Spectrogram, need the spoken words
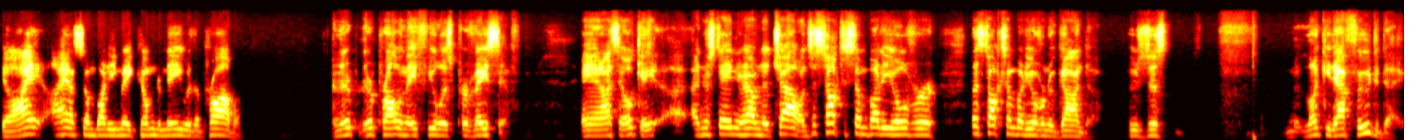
you know, I I have somebody may come to me with a problem, and their their problem they feel is pervasive, and I say, okay, I understand you're having a challenge. Let's talk to somebody over let's talk somebody over in Uganda who's just lucky to have food today.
